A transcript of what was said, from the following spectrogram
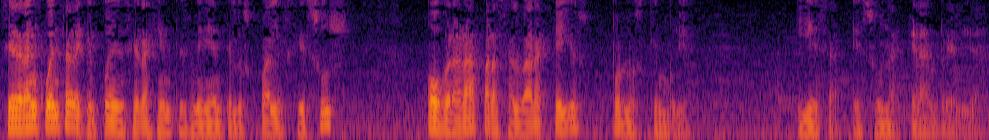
Se darán cuenta de que pueden ser agentes mediante los cuales Jesús obrará para salvar a aquellos por los que murió. Y esa es una gran realidad.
